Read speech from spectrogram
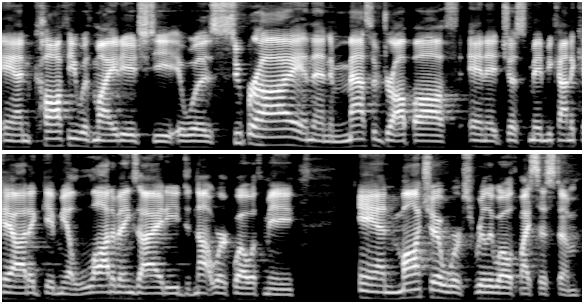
and coffee with my ADHD. It was super high and then a massive drop off, and it just made me kind of chaotic, gave me a lot of anxiety, did not work well with me and matcha works really well with my system.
